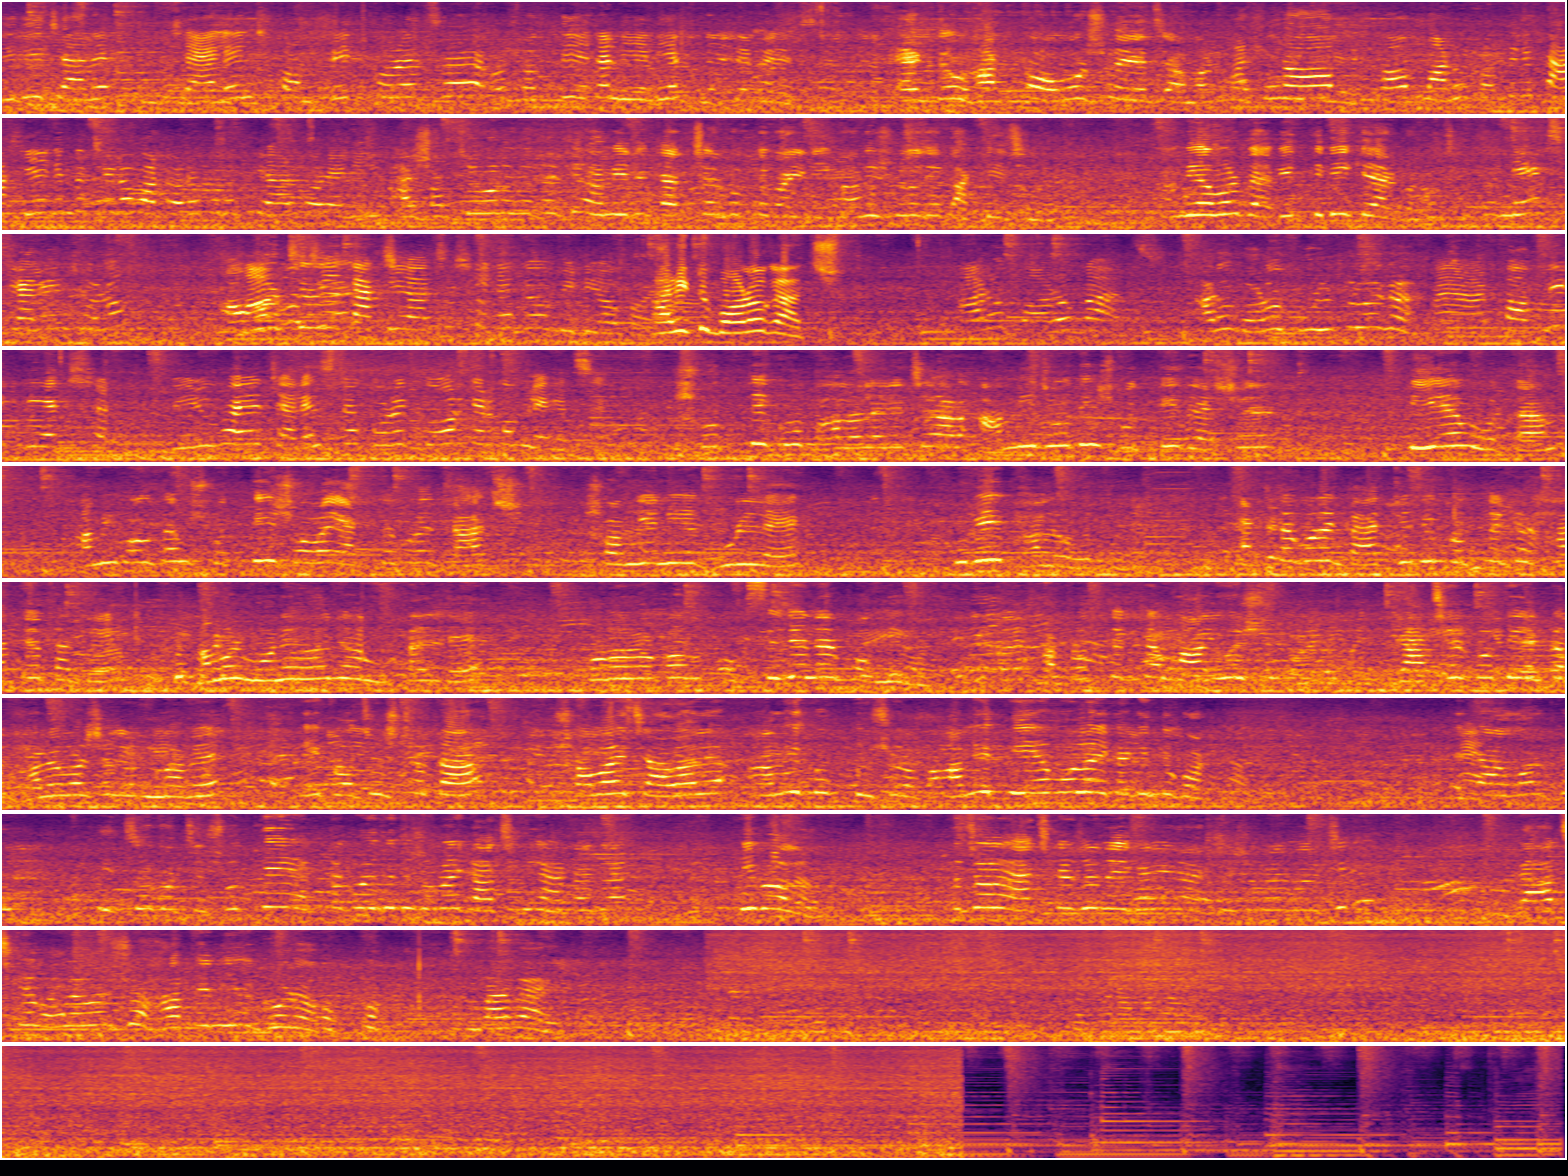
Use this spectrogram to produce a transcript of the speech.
দিদি চ্যালেঞ্জ চ্যালেঞ্জ কমপ্লিট করেছে ও সত্যি এটা নিয়ে নিয়ে ঘুরতে পেরেছে। একদম হাতটা অবশ হয়ে গেছে আমার। আর সব সব মানুষ ওর দিকে তাকিয়ে কিন্তু ছিল বাট ওরা কোনো কেয়ার করেনি। আর সবচেয়ে বড় কথা কি আমি এটা ক্যাপচার করতে পারিনি মানুষগুলো যে তাকিয়েছিল। আমি আমার ব্যাবির দিকেই কেয়ার করেছি। তো নেক্সট চ্যালেঞ্জ হলো আমার যে তাকিয়ে আছে সেটাকেও ভিডিও করে। আর একটু বড় গাছ। আরও বড় গাছ। আরও বড় ফুল ফুল লাগা হ্যাঁ আর পাবলিক রিয়াকশন বিরু ভাইয়ের চ্যালেঞ্জটা করে তোর কীরকম লেগেছে? সত্যি খুব ভালো লেগেছে। আর আমি যদি সত্যি দেশের পিএম হতাম, আমি বলতাম সত্যি সবাই একটা করে গাছ সঙ্গে নিয়ে ঘুরলে খুবই ভালো হতো। একটা করে গাছ যদি প্রত্যেকের হাতে থাকে, আমার মনে হয় যে ওয়ার্ল্ডে কোনো রকম অক্সিজেনের কমি আর প্রত্যেকটা মানুষ গাছের প্রতি একটা ভালোবাসা জন্মাবে। এই প্রচেষ্টাটা সবাই চালালে আমি খুব খুশি হব। আমি পিএম হলে এটা কিন্তু করতাম। আমার খুব ইচ্ছে করছে। সত্যি, একটা করে যদি সবাই গাছ নিয়ে হাঁটা যায়, কি বলো? তো চলো, আজকের জন্য এখানে সবাই বলছি। গাছকে ভালোবাসো, হাতে নিয়ে ঘোরো বাই বাই।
